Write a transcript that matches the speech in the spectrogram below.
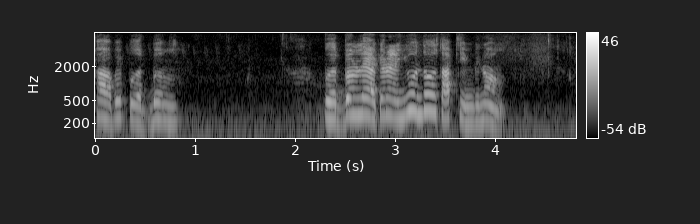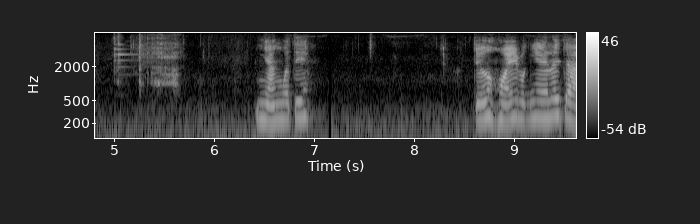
ฟ้าไปเปิดเบิ้ง เปิดเบิ่งแล้วจังได๋ยุ่นโทรศัพท์จิ้มพี่น้องยังวะติเจอหอยบักใหญ่เลยจ้ะ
